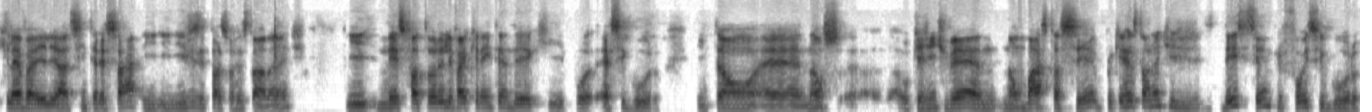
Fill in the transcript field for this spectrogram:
que leva ele a se interessar e, e visitar seu restaurante. E nesse fator ele vai querer entender que pô, é seguro. Então, é, não, o que a gente vê é não basta ser, porque restaurante desde sempre foi seguro,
